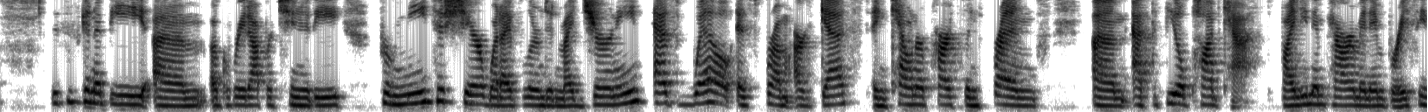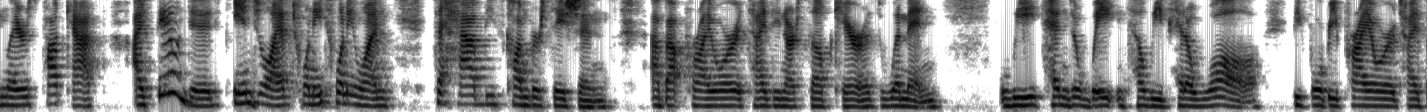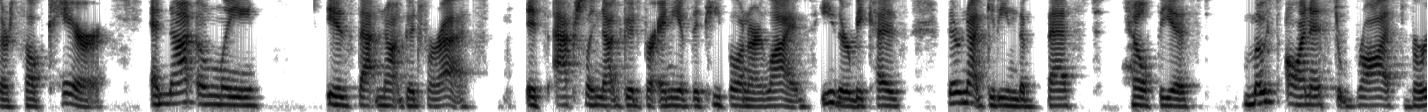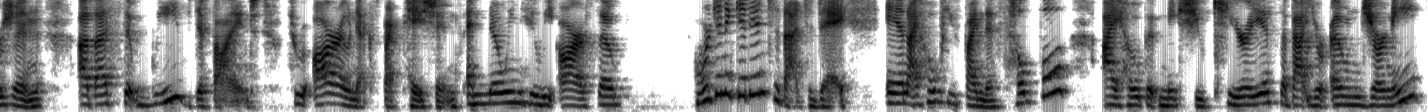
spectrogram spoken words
This is going to be um, a great opportunity for me to share what I've learned in my journey, as well as from our guests and counterparts and friends um, at the FEEL podcast, Finding Empowerment, Embracing Layers podcast, I founded in July of 2021 to have these conversations about prioritizing our self care as women. We tend to wait until we've hit a wall before we prioritize our self care. And not only is that not good for us, it's actually not good for any of the people in our lives either because they're not getting the best, healthiest, most honest, rawest version of us that we've defined through our own expectations and knowing who we are. So, we're going to get into that today. And I hope you find this helpful. I hope it makes you curious about your own journey.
